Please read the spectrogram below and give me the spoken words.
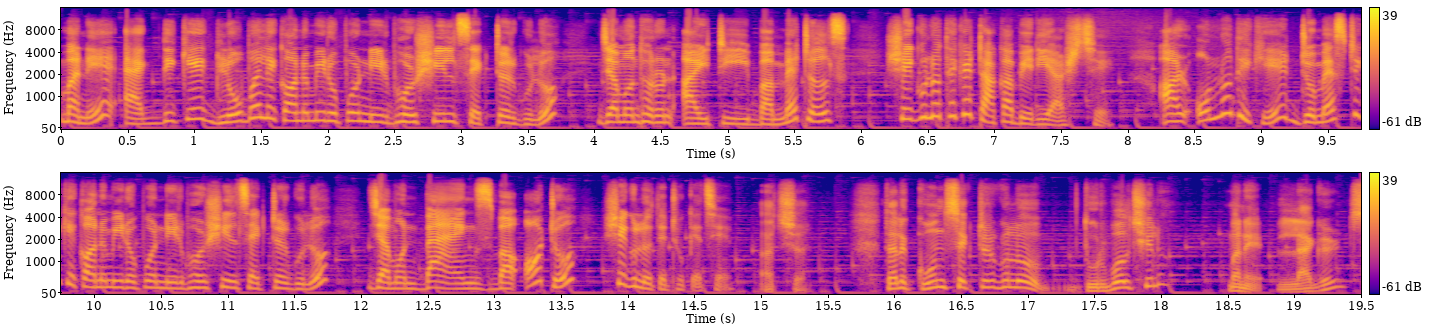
মানে একদিকে গ্লোবাল ইকোনমির উপর নির্ভরশীল সেক্টরগুলো যেমন ধরুন আইটি বা মেটালস সেগুলো থেকে টাকা বেরিয়ে আসছে। আর অন্যদিকে ডোমেস্টিক ইকোনমির ওপর নির্ভরশীল সেক্টরগুলো যেমন ব্যাংকস বা অটো সেগুলোতে ঢুকেছে। আচ্ছা তাহলে কোন সেক্টরগুলো দুর্বল ছিল? মানে ল্যাগার্ডস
